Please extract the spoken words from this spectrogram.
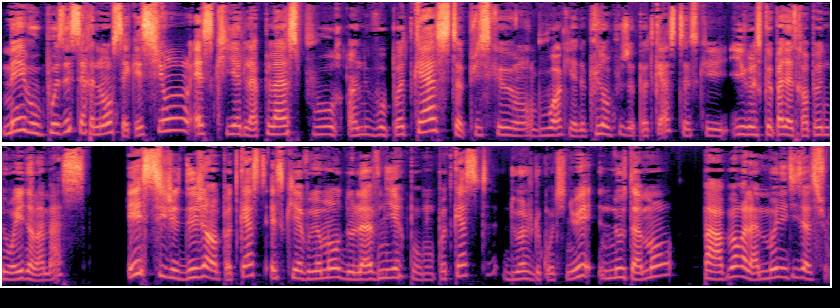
Mais vous vous posez certainement ces questions. Est-ce qu'il y a de la place pour un nouveau podcast, puisque on voit qu'il y a de plus en plus de podcasts, est-ce qu'il risque pas d'être un peu noyé dans la masse? Et si j'ai déjà un podcast, est-ce qu'il y a vraiment de l'avenir pour mon podcast? Dois-je le continuer? Notamment par rapport à la monétisation.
